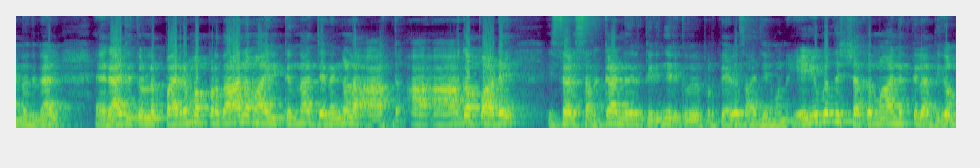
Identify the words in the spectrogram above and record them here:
എന്നതിനാൽ രാജ്യത്തുള്ള പരമപ്രധാനമായിരിക്കുന്ന ജനങ്ങളെ ആകപ്പാടെ ഇസ്രായേൽ സർക്കാരിനെതിരെ തിരിഞ്ഞിരിക്കുന്ന ഒരു പ്രത്യേക സാഹചര്യമാണ്. എഴുപത് ശതമാനത്തിലധികം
